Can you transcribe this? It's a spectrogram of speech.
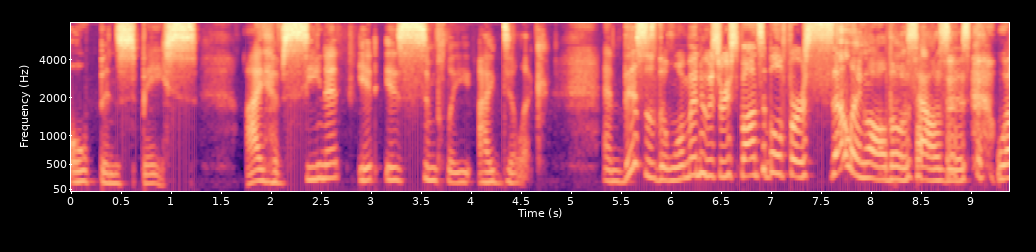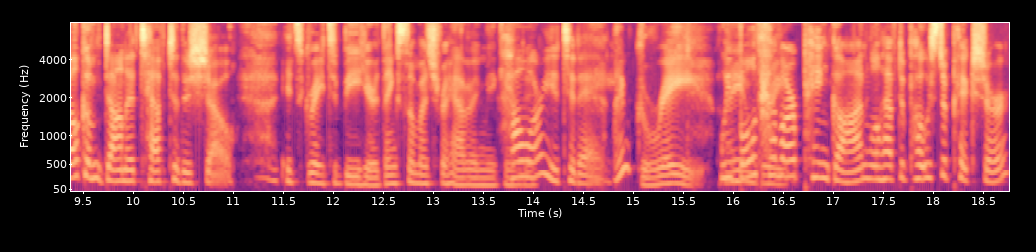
open space. I have seen it. It is simply idyllic. And this is the woman who's responsible for selling all those houses. Welcome, Donna Tefft, to the show. It's great to be here. Thanks so much for having me. Candy. How are you today? I'm great. We I both have our pink on. We'll have to post a picture.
